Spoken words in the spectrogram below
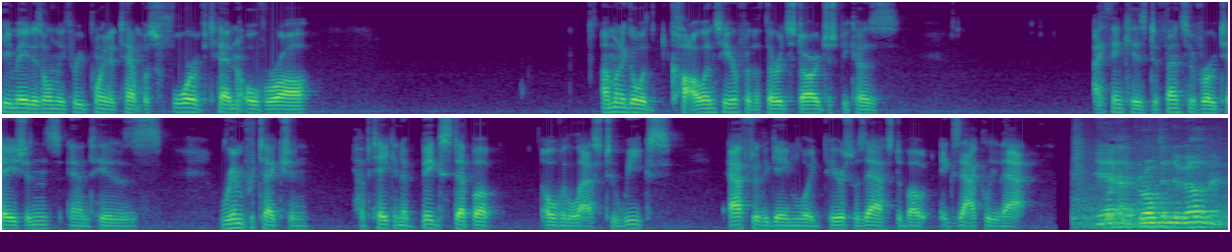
He made his only three point attempt, was 4 of 10 overall. I'm going to go with Collins here for the third star just because I think his defensive rotations and his rim protection have taken a big step up over the last two weeks. After the game, Lloyd Pierce was asked about exactly that. Yeah, growth and development.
